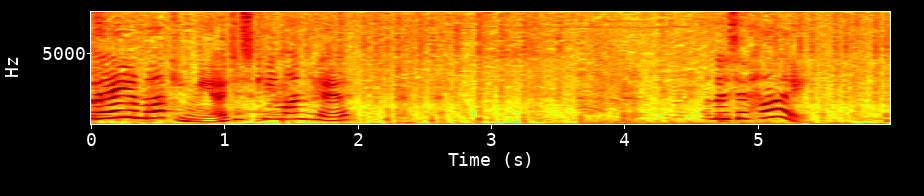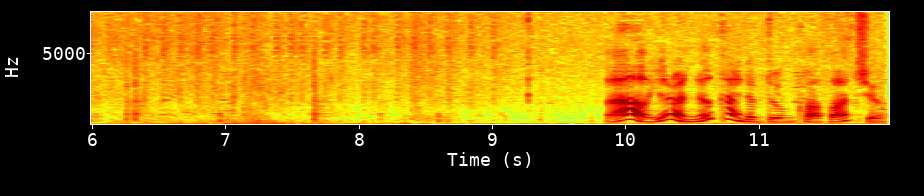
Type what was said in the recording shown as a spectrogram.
Why are you mocking me? I just came on here. And I said hi. Wow, you're a new kind of Doomcough, aren't you?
